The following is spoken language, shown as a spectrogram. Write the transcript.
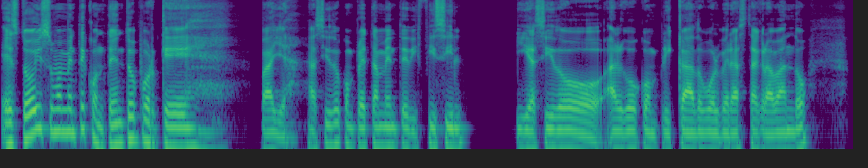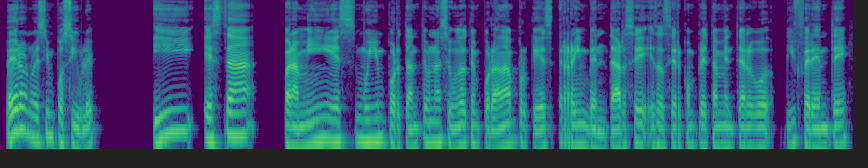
Estoy sumamente contento porque, vaya, ha sido completamente difícil y ha sido algo complicado volver a estar grabando, pero no es imposible. Y esta para mí es muy importante una segunda temporada porque es reinventarse, es hacer completamente algo diferente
